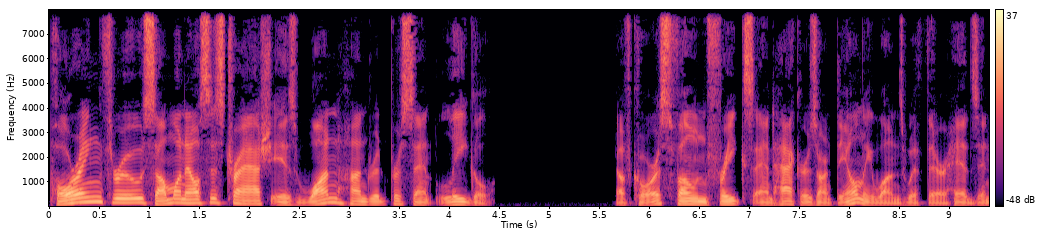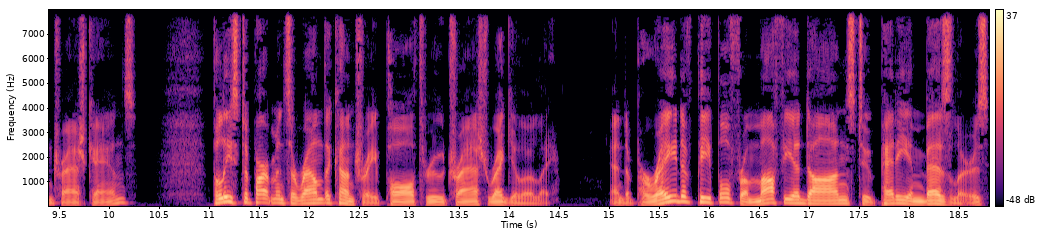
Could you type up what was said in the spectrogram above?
poring through someone else's trash is 100% legal. Of course, phone phreaks and hackers aren't the only ones with their heads in trash cans. Police departments around the country paw through trash regularly, and a parade of people from mafia dons to petty embezzlers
